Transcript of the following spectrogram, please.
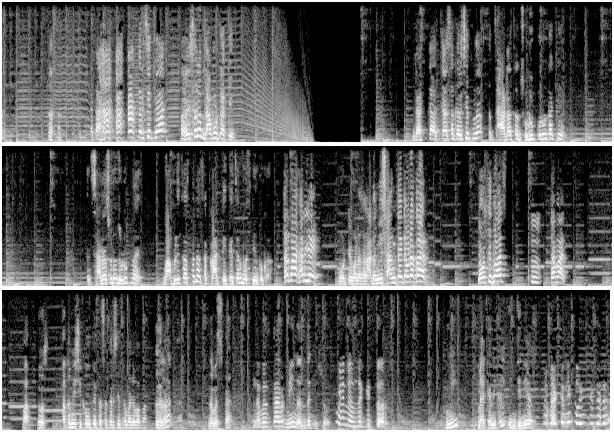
आता हा हा हा करशील ना? हैसरच दाबून टाकेल जास्त अत्यासा करशील ना झाडाचा झुडूप करून टाकेल आणि साधा सुद्धा झुडूप नाही बाबळीचा असता ना असा काटे त्याच्यावर बसतील तुका चल बा खाली घे. मोठेपणा सांग. आता मी सांगतोय तेवढा कर. व्यवस्थित बस. शाबास. व्यवस्थित. आता मी शिकवतोय तसं करशील ना माझ्या बाबा? कर हा. नमस्कार। नमस्कार। मी नंदकिशोर। मी नंदकिशोर। मी मेकॅनिकल इंजिनियर मेकॅनिकल इंजिनियर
